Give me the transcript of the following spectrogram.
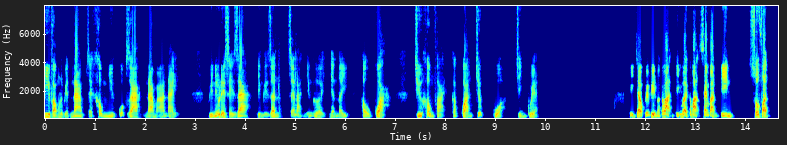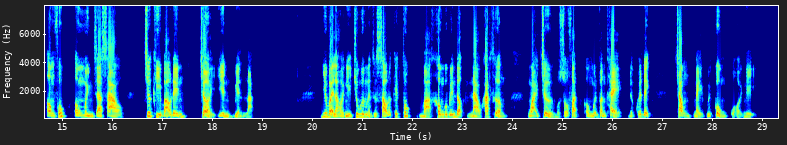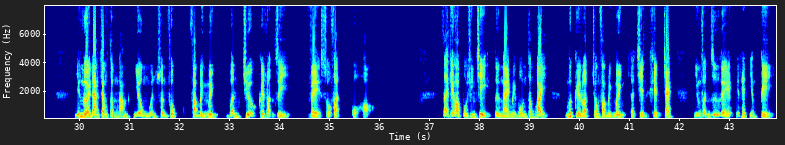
Hy vọng là Việt Nam sẽ không như quốc gia Nam Á này, vì nếu để xảy ra thì người dân sẽ là những người nhận lấy hậu quả, chứ không phải các quan chức của chính quyền. Kính chào quý vị và các bạn, kính mời các bạn xem bản tin Số phận ông Phúc, ông Minh ra sao trước khi bão đến trời yên biển lặng. Như vậy là hội nghị trung ương lần thứ 6 đã kết thúc mà không có biến động nào khác thường ngoại trừ một số phận của ông Nguyễn Văn Thể được quyết định trong ngày cuối cùng của hội nghị. Những người đang trong tầm ngắm như ông Nguyễn Xuân Phúc, Phạm Bình Minh vẫn chưa có kết luận gì về số phận của họ. Tại kỳ họp Bộ Chính trị từ ngày 14 tháng 7, mức kỷ luật trong Phạm Bình Minh là triển khiển trách nhưng vẫn giữ ghế đến hết nhiệm kỳ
